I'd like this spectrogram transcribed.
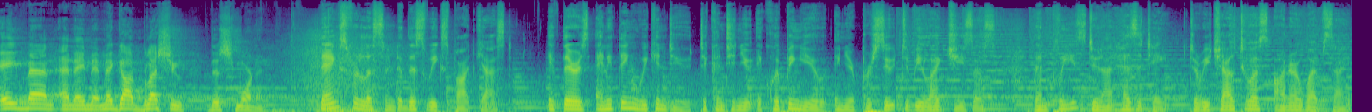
Amen and amen. May God bless you this morning. Thanks for listening to this week's podcast. If there is anything we can do to continue equipping you in your pursuit to be like Jesus, then please do not hesitate to reach out to us on our website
